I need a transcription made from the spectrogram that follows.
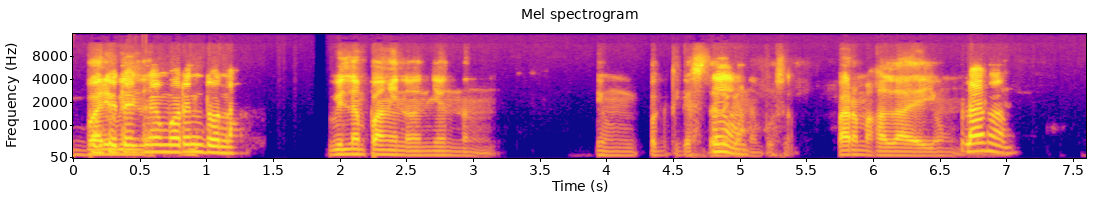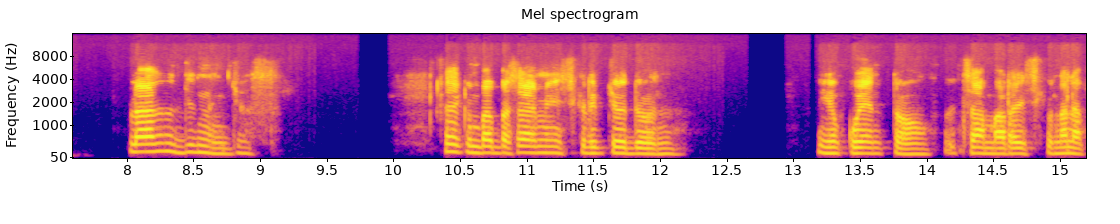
Kung bali will, titignan mo rin doon, will ng Panginoon yun ng yung pagtigas talaga Mm. ng puso. Para makalaya yung... plano, plano din ng Diyos. Kasi kung babasahin mo yung scripture doon, yung kwento, summarize ko na lang,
